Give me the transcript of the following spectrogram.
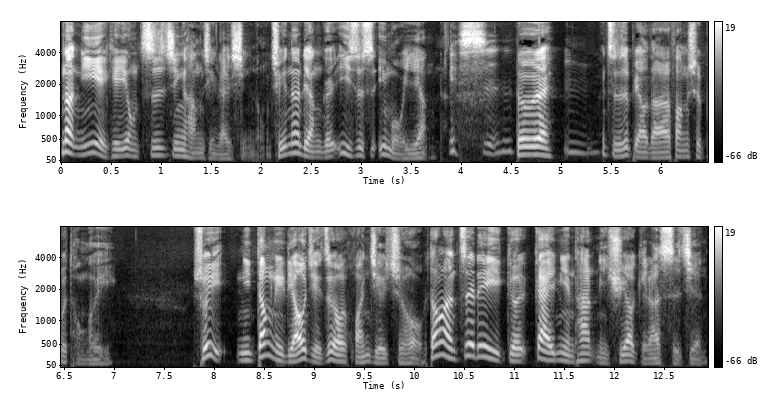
那你也可以用资金行情来形容，其实那两个意思是一模一样的，也是，对不对？嗯，只是表达的方式不同而已。所以你当你了解这个环节之后，当然这类一个概念，它你需要给它时间，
